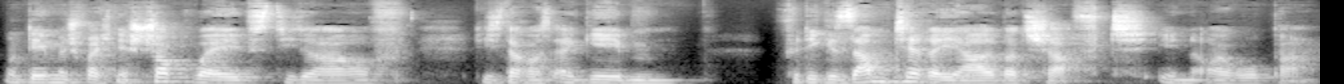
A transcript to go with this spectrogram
und dementsprechende Shockwaves, die darauf, die sich daraus ergeben, für die gesamte Realwirtschaft in Europa.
